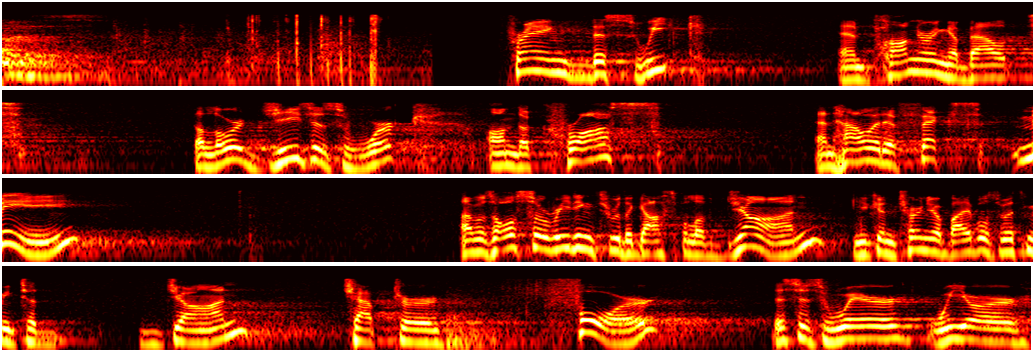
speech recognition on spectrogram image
was praying this week and pondering about the Lord Jesus' work on the cross and how it affects me, I was also reading through the Gospel of John. You can turn your Bibles with me to John chapter 4. This is where we are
